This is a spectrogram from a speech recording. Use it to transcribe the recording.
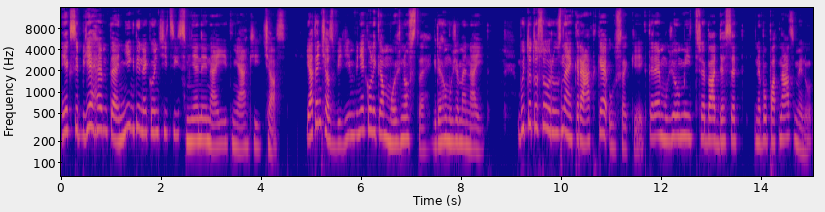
jak si během té nikdy nekončící směny najít nějaký čas. Já ten čas vidím v několika možnostech, kde ho můžeme najít. Buď toto jsou různé krátké úseky, které můžou mít třeba 10 nebo 15 minut.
